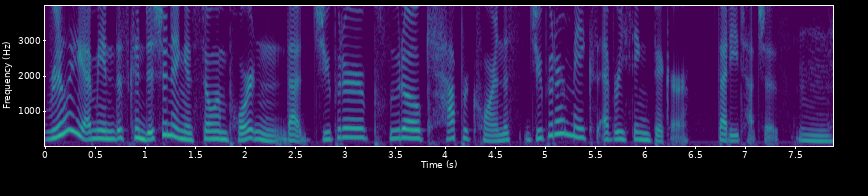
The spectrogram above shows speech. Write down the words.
really, I mean, this conditioning is so important that Jupiter, Pluto, Capricorn, this Jupiter makes everything bigger that he touches. Mm.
